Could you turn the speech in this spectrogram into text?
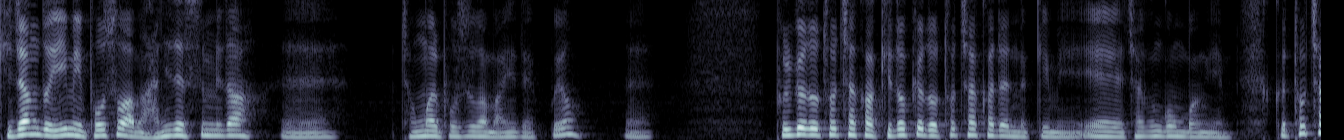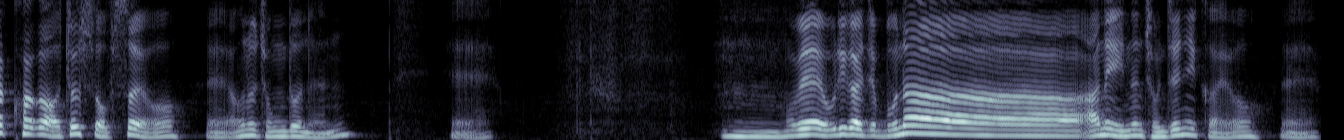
기장도 이미 보수화 많이 됐습니다. 예, 정말 보수가 많이 됐고요. 예. 불교도 토착화, 기독교도 토착화된 느낌이, 예, 작은 공방님. 그 토착화가 어쩔 수 없어요. 예, 어느 정도는. 예. 음, 왜 우리가 이제 문화 안에 있는 존재니까요. 예.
